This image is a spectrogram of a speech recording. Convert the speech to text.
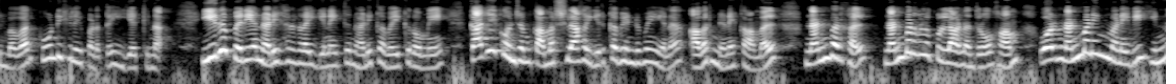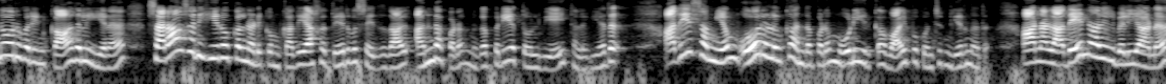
என்பவர் கூண்டுகிளி படத்தை இயக்கினார். இரு பெரிய நடிகர்களை இணைத்து நடிக்க வைக்கிறோமே கதை கொஞ்சம் கமர்ஷியலாக இருக்க வேண்டுமே என அவர் நினைக்காமல் நண்பர்கள் நண்பர்களுக்குள்ளான துரோகம் ஒரு நண்பனின் மனைவி இன்னொருவரின் காதலி என சராசரி ஹீரோக்கள் நடிக்கும் கதையாக தேர்வு செய்ததால் அந்த படம் மிகப்பெரிய தோல்வியை தழுவியது. அதே சமயம் ஓரளவுக்கு அந்த படம் ஓடியிருக்க வாய்ப்பு கொஞ்சம் இருந்தது. ஆனால் அதே நாளில் வெளியான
